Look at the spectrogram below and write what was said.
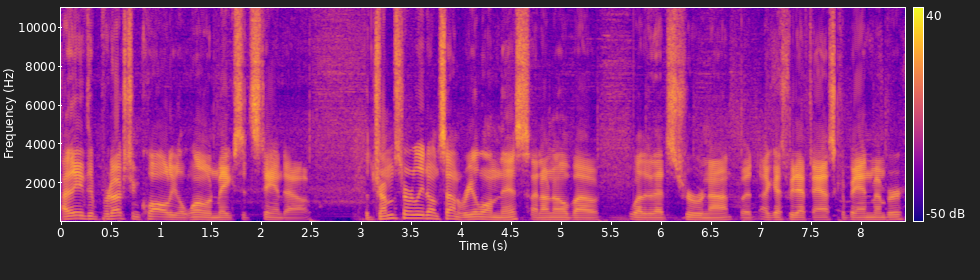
I think the production quality alone makes it stand out. The drums really don't sound real on this. I don't know about whether that's true or not, but I guess we'd have to ask a band member.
